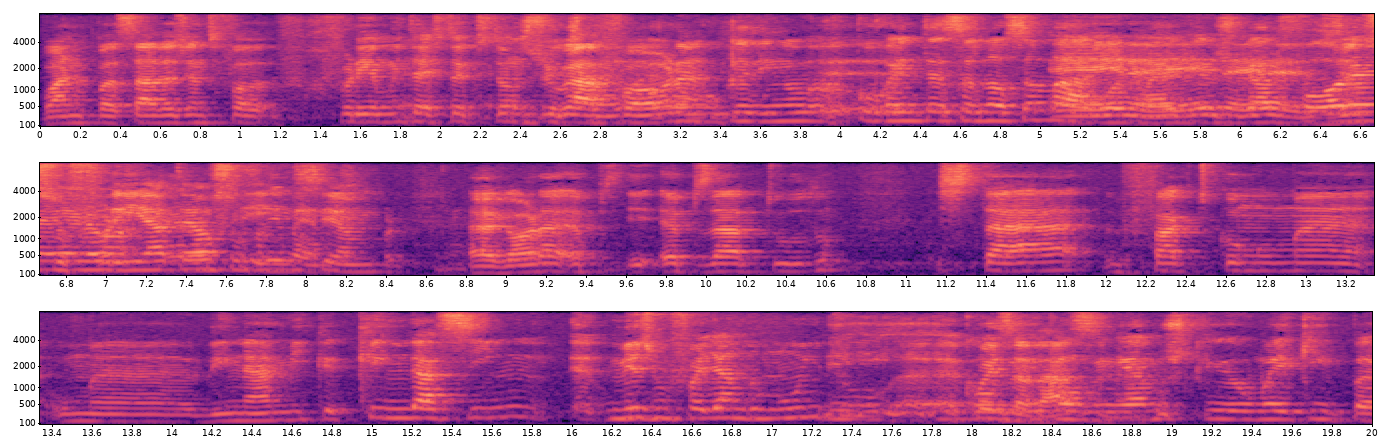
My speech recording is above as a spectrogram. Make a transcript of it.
o ano passado a gente referia muito a esta questão esta de jogar questão fora. um bocadinho recorrente essa nossa mágoa era, é? era, jogar fora a gente sofria era, até ao fim, sempre. Agora, apesar de tudo está de facto com uma, uma dinâmica que ainda assim, mesmo falhando muito, e, a coisa dá. E convenhamos que uma equipa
